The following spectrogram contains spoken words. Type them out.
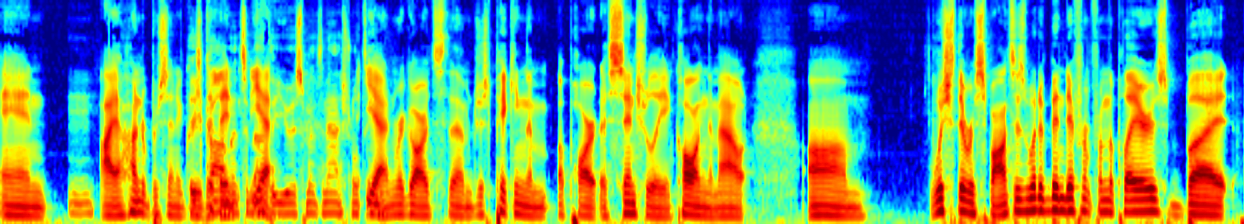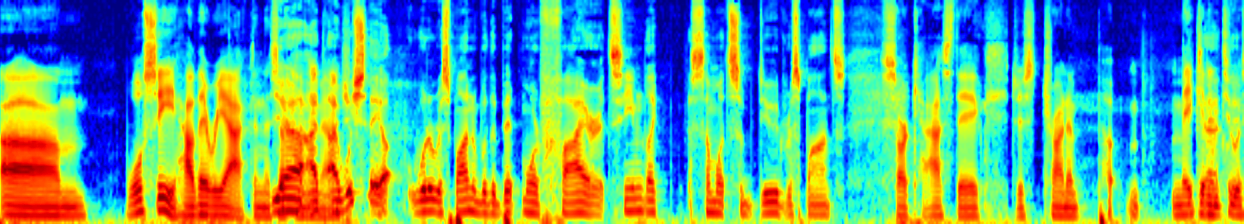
And I 100% agree His that comments they, about yeah, the U.S. men's national team. yeah, in regards to them, just picking them apart essentially and calling them out. Um, wish the responses would have been different from the players, but um, we'll see how they react in this. Yeah, I, I wish they would have responded with a bit more fire. It seemed like a somewhat subdued response. sarcastic, just trying to pu- make it into a,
